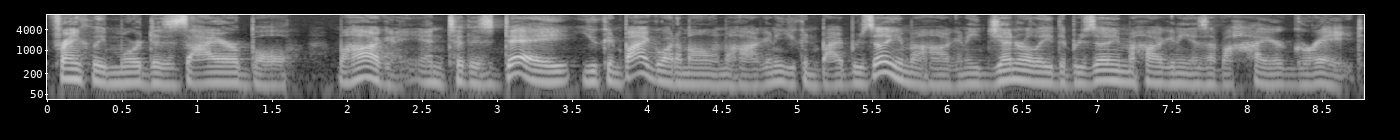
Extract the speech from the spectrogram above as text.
frankly, more desirable mahogany. And to this day, you can buy Guatemalan mahogany, you can buy Brazilian mahogany. Generally, the Brazilian mahogany is of a higher grade.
